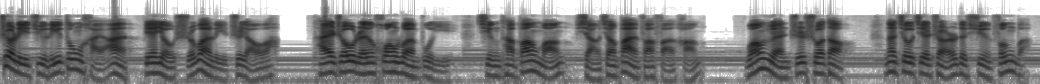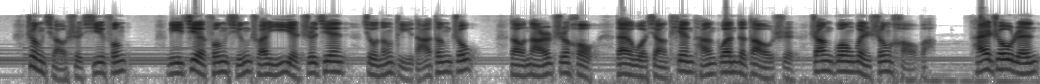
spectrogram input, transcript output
这里距离东海岸边有十万里之遥啊！”台州人慌乱不已。请他帮忙想想办法返航。王远之说道：“那就借这儿的旋风吧，正巧是西风。你借风行船，一夜之间就能抵达登州。到那儿之后，待我向天坛关的道士张光问声好吧。”台州人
